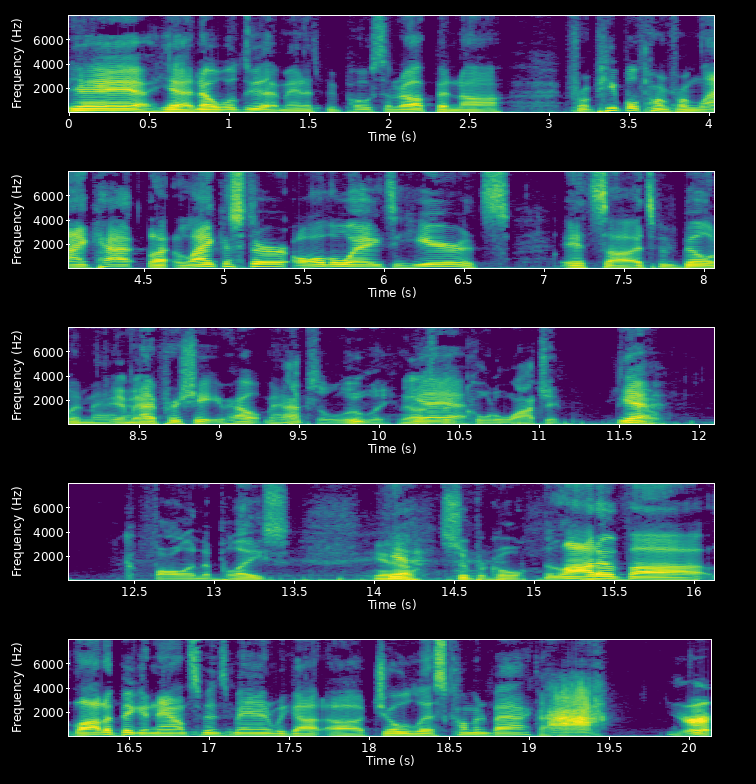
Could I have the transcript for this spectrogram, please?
Yeah, yeah, yeah, yeah. No, we'll do that, man. It's been posted up and uh, from people from from Lanca- Lancaster all the way to here. It's it's uh, it's been building, man. Yeah, And man. I appreciate your help, man. Absolutely. No, it's Yeah. been cool to watch it. Yeah. know, fall into place. You know, Yeah. super cool. A lot of uh, lot of big announcements, man. We got uh, Joe List coming back. Ah, yeah.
